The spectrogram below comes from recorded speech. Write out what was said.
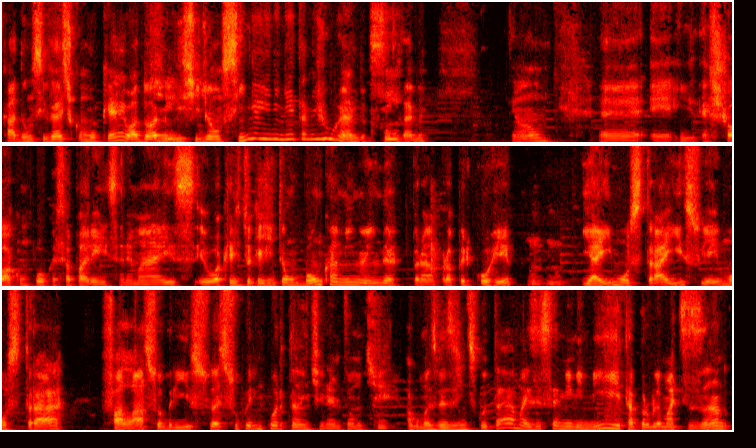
cada um se veste como quer. Eu adoro Sim. me vestir de oncinha e ninguém tá me julgando, Sim. sabe? Então é, é, é, choca um pouco essa aparência, né? Mas eu acredito que a gente tem um bom caminho ainda para percorrer. Uhum. E aí mostrar isso, e aí mostrar, falar sobre isso é super importante, né? Então, Sim. algumas vezes a gente escuta, ah, mas isso é mimimi, tá problematizando.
